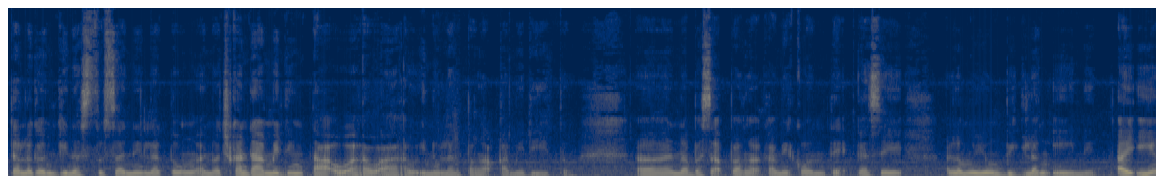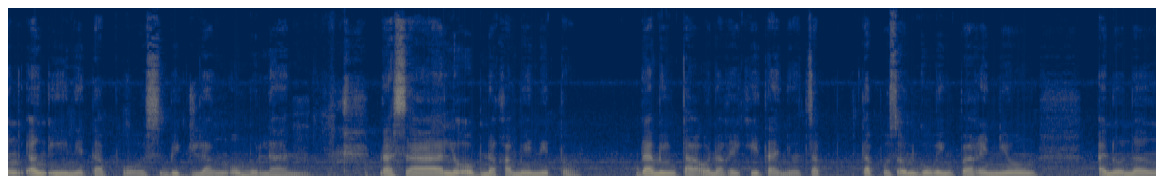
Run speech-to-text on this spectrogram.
talagang ginastusan nila tong ano. Tsaka dami ding tao araw-araw. Inulan pa nga kami dito. Ah, nabasa pa nga kami konti kasi alam mo yung biglang init. Ay, ang, ang init tapos biglang umulan. Nasa loob na kami nito. Daming tao nakikita nyo. Tap- Tapos ongoing pa rin yung ano ng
